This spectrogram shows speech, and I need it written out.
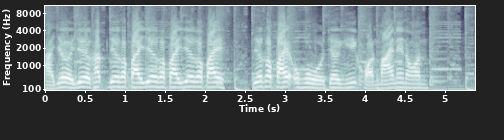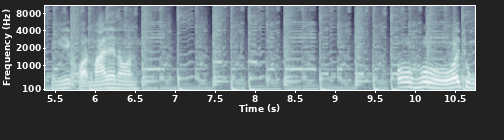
อะเยอะเยอะครับ เยอะเข้าไป เยอะเข้าไป เยอะเข้าไป เยอะเข้าไป โอ้โห เจออย่างนี้ขอนไม้แน่นอน อย่างนี้ขอนไม้แน่นอน โอ้โห ถุง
